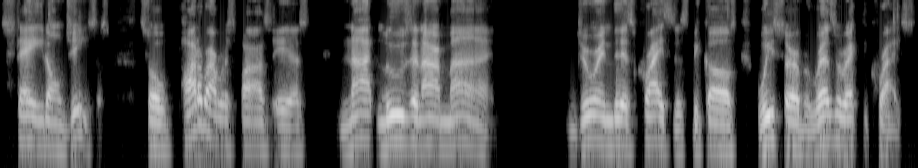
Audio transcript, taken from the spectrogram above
stayed on Jesus. So part of our response is not losing our mind during this crisis because we serve a resurrected Christ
